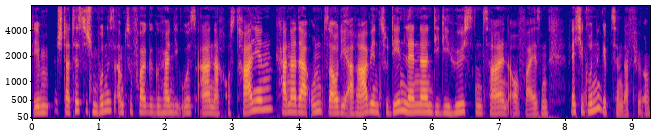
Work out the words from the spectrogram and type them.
Dem Statistischen Bundesamt zufolge gehören die USA nach Australien, Kanada und Saudi-Arabien zu den Ländern, die die höchsten Zahlen aufweisen. Welche Gründe gibt es denn dafür?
